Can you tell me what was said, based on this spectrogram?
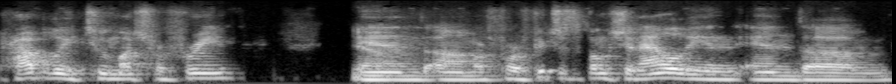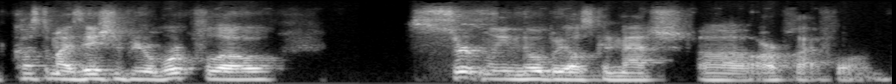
probably too much for free. Yeah. And um, for features functionality and, and um, customization for your workflow, certainly nobody else can match uh, our platform.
